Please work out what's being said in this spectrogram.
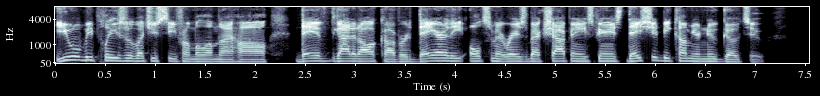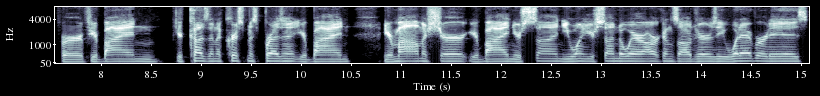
You will be pleased with what you see from Alumni Hall. They've got it all covered. They are the ultimate Razorback shopping experience. They should become your new go to for if you're buying your cousin a Christmas present, you're buying your mom a shirt, you're buying your son, you want your son to wear Arkansas jersey, whatever it is.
